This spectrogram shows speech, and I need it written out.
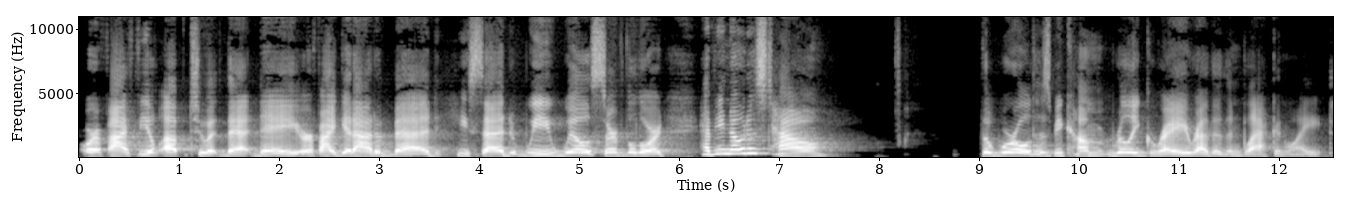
or if I feel up to it that day, or if I get out of bed. He said, We will serve the Lord. Have you noticed how the world has become really gray rather than black and white?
